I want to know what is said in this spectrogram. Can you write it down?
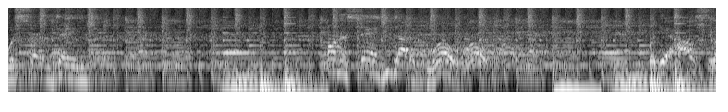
with certain things. Understand you gotta grow. But yeah, house has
